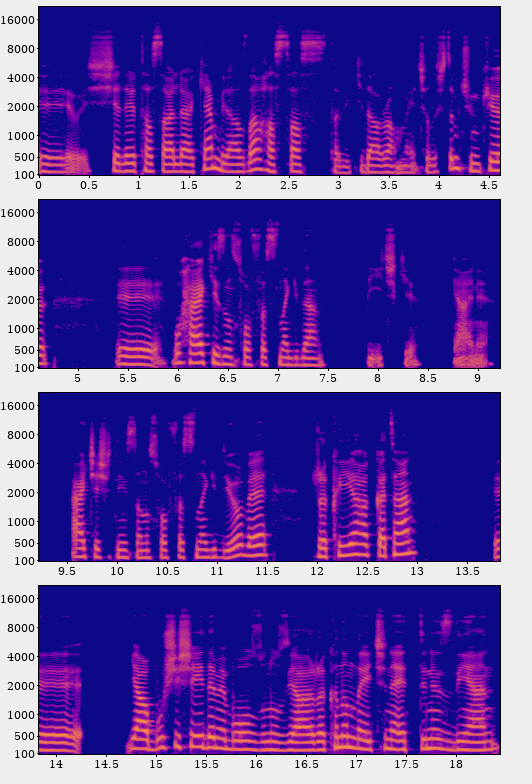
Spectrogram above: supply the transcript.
e, şişeleri tasarlarken biraz daha hassas tabii ki davranmaya çalıştım. Çünkü e, bu herkesin sofrasına giden bir içki. Yani her çeşit insanın sofrasına gidiyor ve rakıyı hakikaten e, ya bu şişeyi de mi bozdunuz ya? Rakının da içine ettiniz diyen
